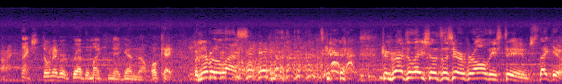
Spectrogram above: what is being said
All right, thanks. Don't ever grab the mic from me again, though. Okay. But nevertheless, congratulations. Hear it for all these teams. Thank you.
